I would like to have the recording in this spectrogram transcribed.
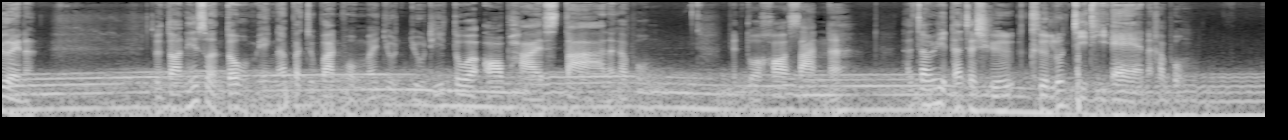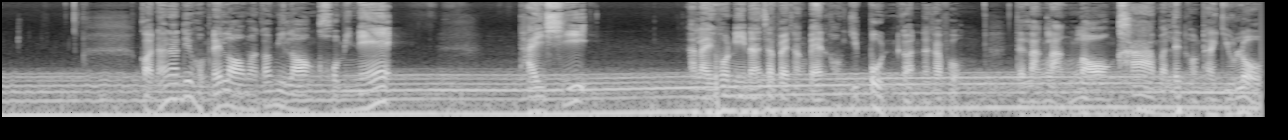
เรื่อยๆนะ จนตอนนี้ส่วนตัวผมเองนะปัจจุบันผมมาหยุดอยู่ที่ตัว All Pie Star นะครับผม เป็นตัวข้อสั้นนะ ถ้าจำไม่ผิดน่าจะชื่อคือรุ่น GTR นะครับผม ก่อนหน้านั้นที่ผมได้ลองมาก็มีลองโคมิเนะไทชิอะไรพวกนี้นะจะไปทางแบรนด์ของญี่ปุ่นก่อนนะครับผม แต่หลังๆลองข้ามมาเล่นของทางยุโรป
